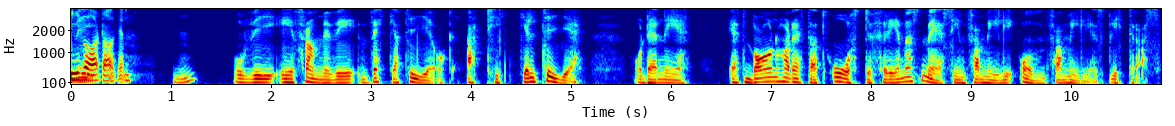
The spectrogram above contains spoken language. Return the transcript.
i vi- vardagen. Mm. Och vi är framme vid vecka 10 och artikel 10. Och den är Ett barn har rätt att återförenas med sin familj om familjen splittras.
